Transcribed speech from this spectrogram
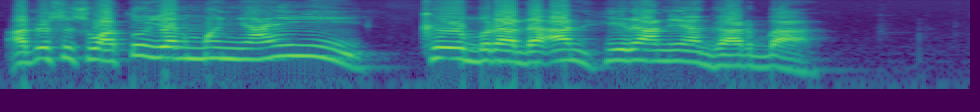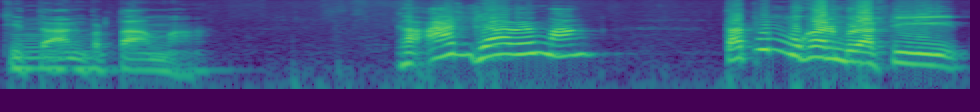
atau sesuatu yang menyaingi keberadaan Hiranya Garba ciptaan pertama. Gak ada memang. Tapi bukan berarti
